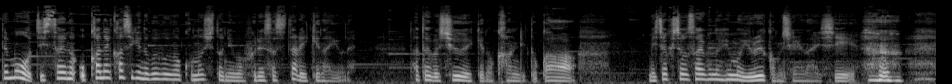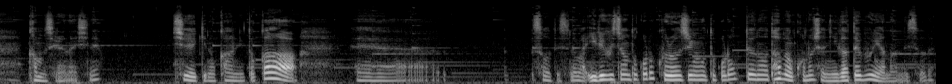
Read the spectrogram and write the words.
でも実際のお金稼ぎの部分はこの人には触れさせたらいけないよね。例えば収益の管理とかめちゃくちゃお財布の紐緩いかもしれないしかもしれないしね。収益の管理とか、えー、そうですね、まあ、入り口のところクロージングのところっていうのは多分この人は苦手分野なんですよね。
